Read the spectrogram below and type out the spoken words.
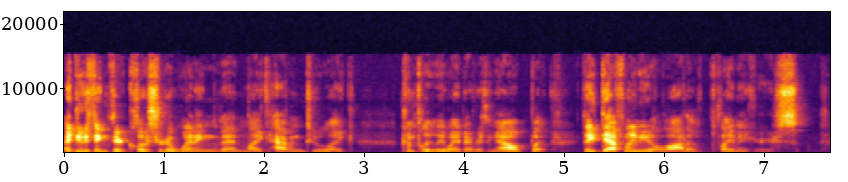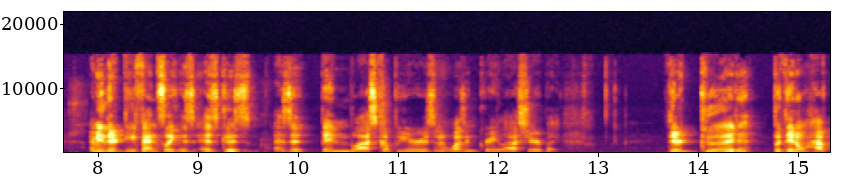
i do think they're closer to winning than like having to like completely wipe everything out but they definitely need a lot of playmakers i mean their defense like is as good as it been the last couple years and it wasn't great last year but they're good but they don't have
